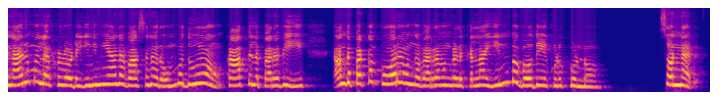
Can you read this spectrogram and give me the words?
நறுமலர்களோட இனிமையான வாசனை ரொம்ப தூரம் காத்துல பரவி அந்த பக்கம் போறவங்க வர்றவங்களுக்கெல்லாம் இன்ப போதையை கொடுக்கணும். சொன்னார்.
